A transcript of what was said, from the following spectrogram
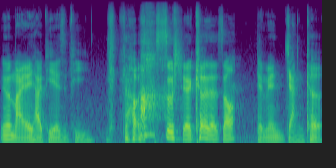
因为买了一台 PSP，然后数学课的时候前面讲课，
